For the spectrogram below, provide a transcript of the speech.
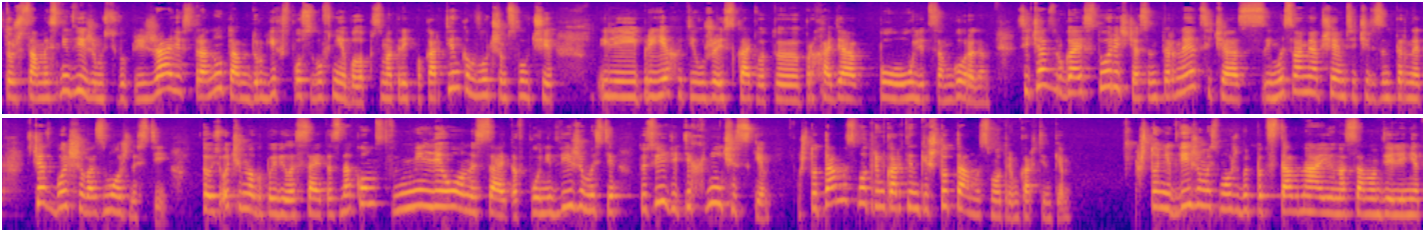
то же самое с недвижимостью. Вы приезжали в страну, там других способов не было. Посмотреть по картинкам в лучшем случае, или приехать и уже искать, вот э, проходя по улицам города. Сейчас другая история, сейчас интернет сейчас, и мы с вами общаемся через интернет, сейчас больше возможностей. То есть очень много появилось сайтов знакомств, миллионы сайтов по недвижимости. То есть видите, технически, что там мы смотрим картинки, что там мы смотрим картинки что недвижимость может быть подставная, ее на самом деле нет,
